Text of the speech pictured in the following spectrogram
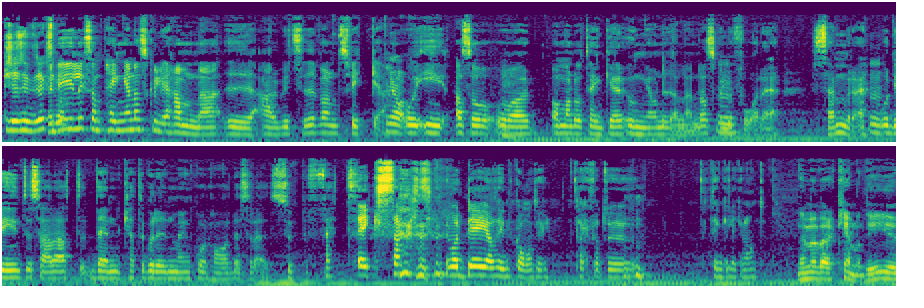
Det känns inte direkt Men det är liksom pengarna skulle ju hamna i arbetsgivarens ficka. Ja. Och, i, alltså, och om man då tänker unga och nyanlända skulle Mm. få det sämre. Mm. Och det är inte så här att den kategorin människor har det sådär superfett. Exakt! Det var det jag tänkte komma till. Tack för att du tänker likadant. Nej men verkligen och det är ju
